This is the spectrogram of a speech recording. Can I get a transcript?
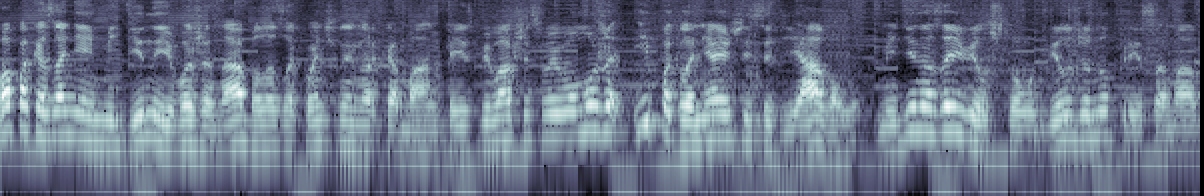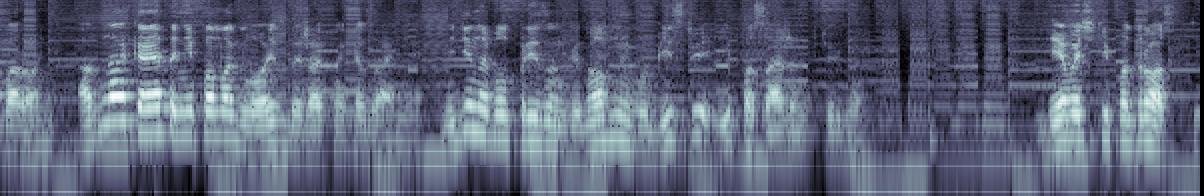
По показаниям Медины, его жена была законченной наркоманкой, избивавшей своего мужа и поклоняющейся дьяволу. Медина заявил, что убил жену при самообороне. Однако это не помогло избежать наказания. Медина был признан виновным в убийстве и посажен в тюрьму. Девочки-подростки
